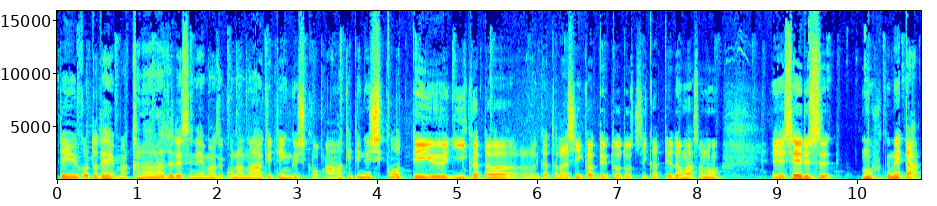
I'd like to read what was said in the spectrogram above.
っていうことで、まあ、必ずですね、まずこのマーケティング思考、まあ、マーケティング思考っていう言い方が正しいかというと、どっちかっていうと、まあそのえー、セールスも含めた、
